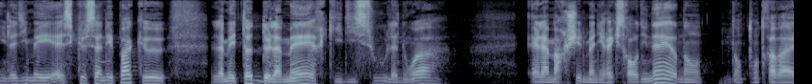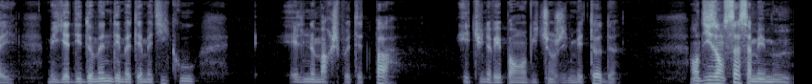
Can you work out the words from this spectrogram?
Il a dit, mais est-ce que ça n'est pas que la méthode de la mer qui dissout la noix, elle a marché de manière extraordinaire dans, ton travail, mais il y a des domaines des mathématiques où elle ne marche peut-être pas, et tu n'avais pas envie de changer de méthode. En disant ça, ça m'émeut.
